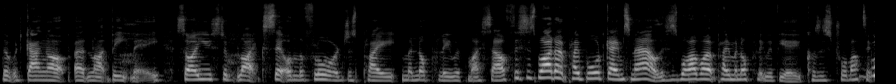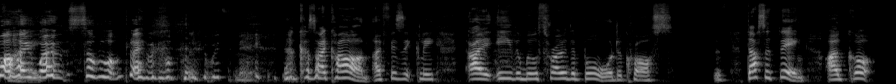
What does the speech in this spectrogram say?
that would gang up and like beat me. So I used to like sit on the floor and just play Monopoly with myself. This is why I don't play board games now. This is why I won't play Monopoly with you because it's traumatic. Why won't someone play Monopoly with me? because I can't. I physically, I either will throw the board across. That's the thing. I got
